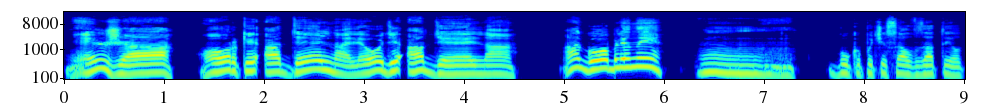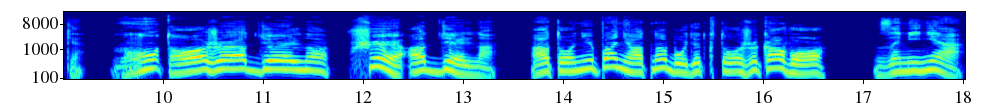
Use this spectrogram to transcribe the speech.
«Нельзя. Орки отдельно, люди отдельно. А гоблины?» «М-м-м», Бука почесал в затылке. «Ну, тоже отдельно, все отдельно, а то непонятно будет, кто же кого». «За меня!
